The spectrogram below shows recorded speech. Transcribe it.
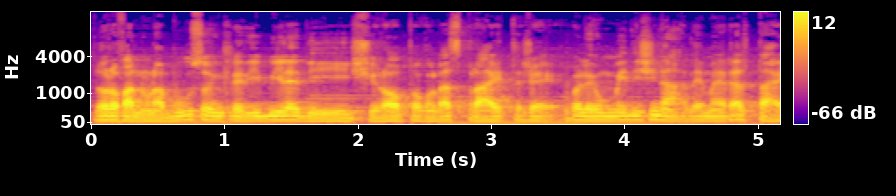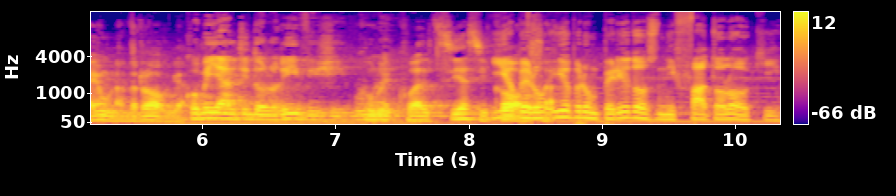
loro fanno un abuso incredibile di sciroppo con la Sprite, cioè quello è un medicinale, ma in realtà è una droga, Come gli antidolorifici. pure. come qualsiasi cosa. Io per, un, io per un periodo ho sniffato Loki.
